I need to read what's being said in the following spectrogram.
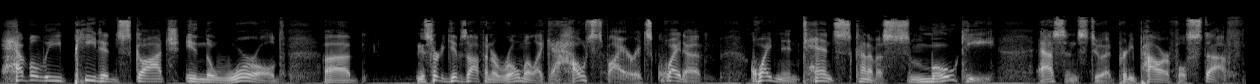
heavily peated scotch in the world. Uh, it sort of gives off an aroma like a house fire. It's quite a quite an intense kind of a smoky essence to it. Pretty powerful stuff.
